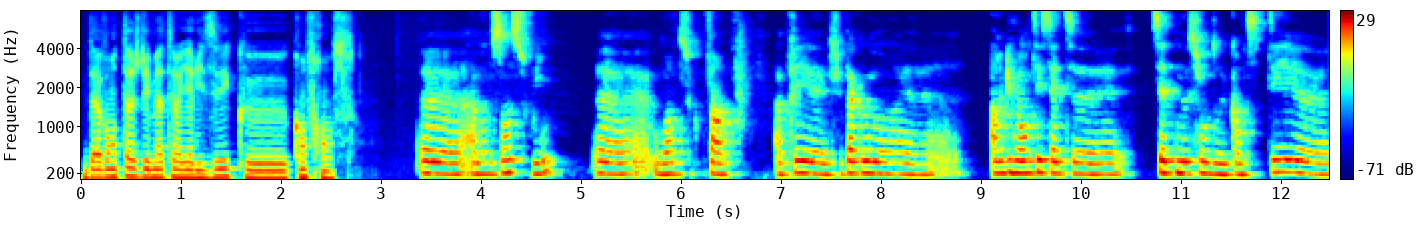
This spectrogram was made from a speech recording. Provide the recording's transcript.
davantage dématérialisé qu'en France. à mon sens, oui. ou en tout, enfin, après, je sais pas comment argumenter cette cette notion de quantité. Euh,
